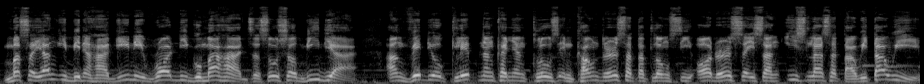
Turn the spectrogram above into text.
Masayang ibinahagi ni Rodney Gumahad sa social media ang video clip ng kanyang close encounter sa tatlong sea otters sa isang isla sa Tawi-Tawi.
